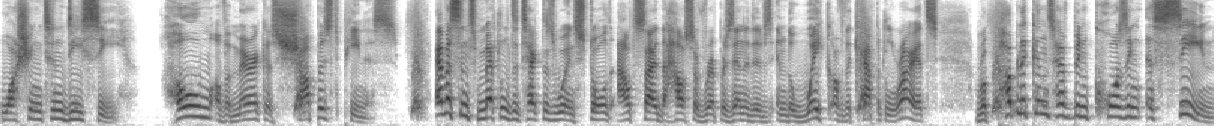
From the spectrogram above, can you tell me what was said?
Washington, D.C., home of America's sharpest penis. Ever since metal detectors were installed outside the House of Representatives in the wake of the Capitol riots, Republicans have been causing a scene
